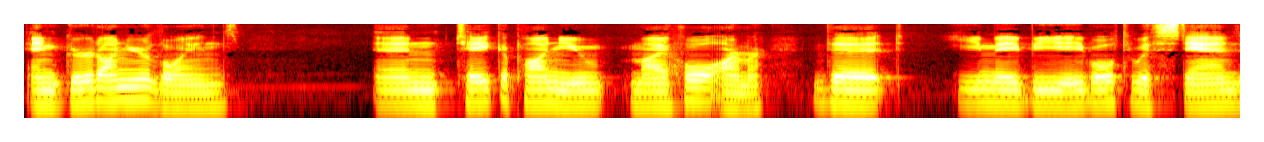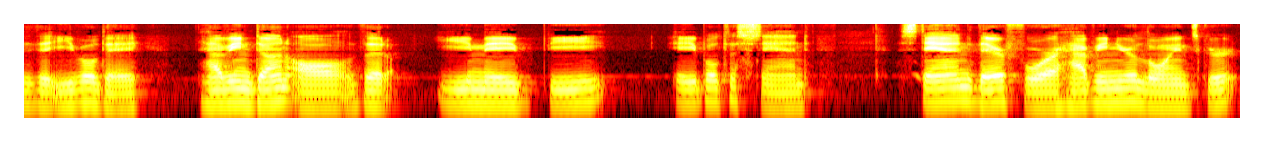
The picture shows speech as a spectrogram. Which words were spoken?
and gird on your loins and take upon you my whole armor, that ye may be able to withstand the evil day, having done all, that ye may be able to stand. Stand therefore, having your loins girt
